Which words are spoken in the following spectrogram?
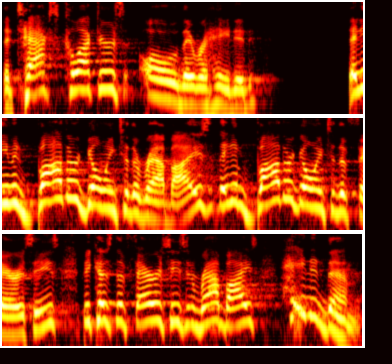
the tax collectors, oh, they were hated. They didn't even bother going to the rabbis. They didn't bother going to the Pharisees because the Pharisees and rabbis hated them.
